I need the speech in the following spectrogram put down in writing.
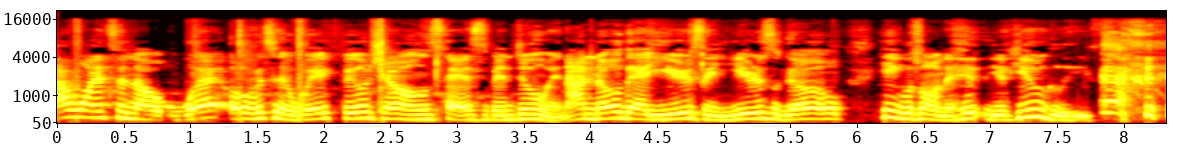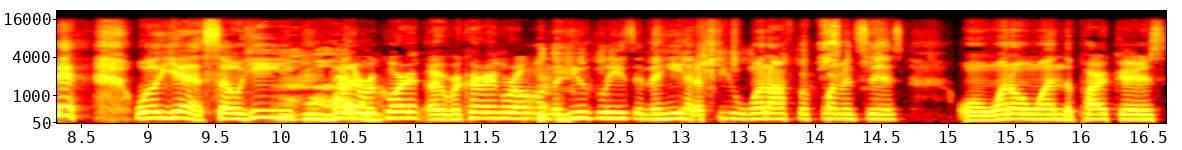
I wanted to know what Overton Wakefield Jones has been doing. I know that years and years ago he was on the Hu- your Hughleys. well, yeah. So he had a recurring a recurring role on the Hughleys, and then he had a few one off performances on One on One, The Parkers,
